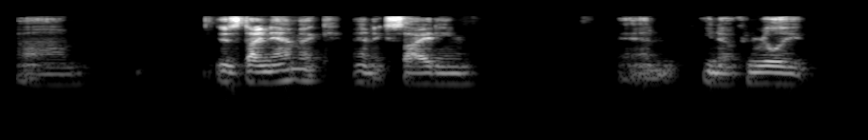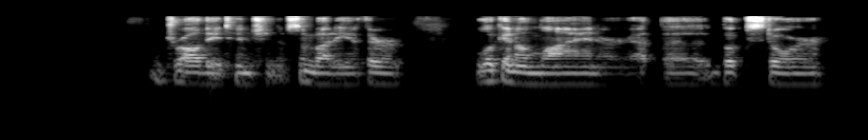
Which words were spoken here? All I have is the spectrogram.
um, is dynamic and exciting and you know can really draw the attention of somebody if they're looking online or at the bookstore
